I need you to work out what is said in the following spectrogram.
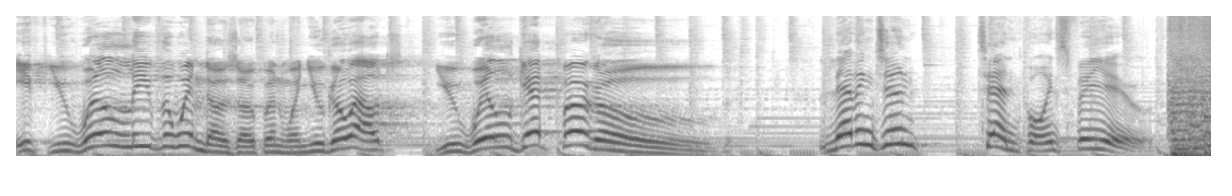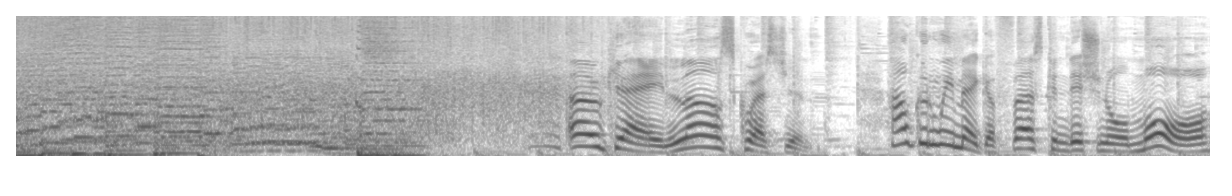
if you will leave the windows open when you go out, you will get burgled. Levington, 10 points for you. Okay, last question. How can we make a first conditional more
